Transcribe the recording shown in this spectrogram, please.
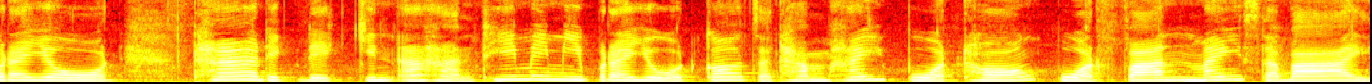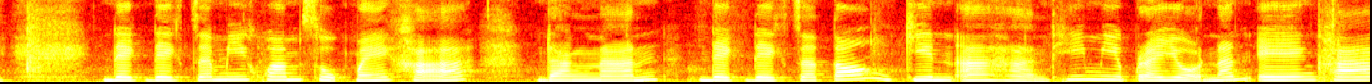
ประโยชน์ ถ้าเด็กๆกินอาหารที่ไม่มีประโยชน์ก็จะทำให้ปวดท้องปวดฟันไม่สบาย เด็กๆจะมีความสุขไหมคะ ดังนั้นเด็กๆจะต้องกินอาหารที่มีประโยชน์นั่นเองค่ะ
